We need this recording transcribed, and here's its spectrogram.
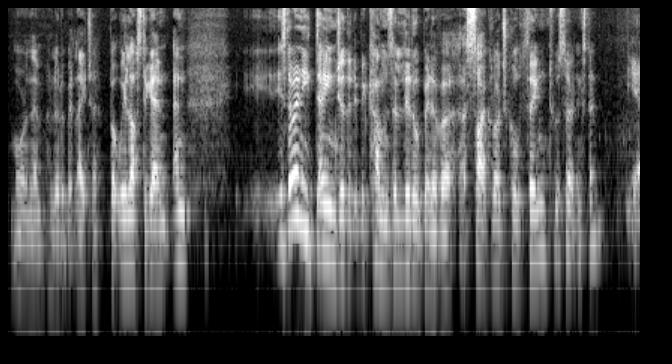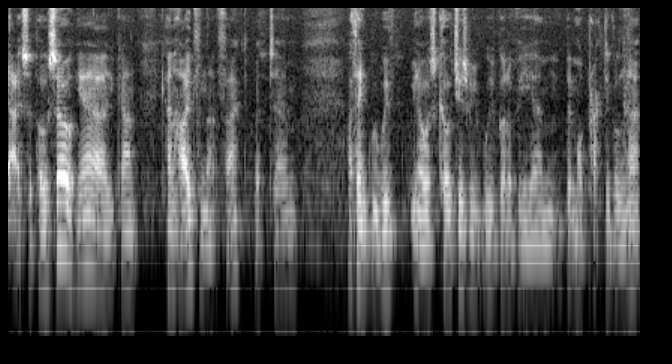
More on them a little bit later, but we lost again. And is there any danger that it becomes a little bit of a, a psychological thing to a certain extent? Yeah, I suppose so. Yeah, you can't can't hide from that fact, but. Um, I think we've, you know, as coaches, we, we've got to be um, a bit more practical than that,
